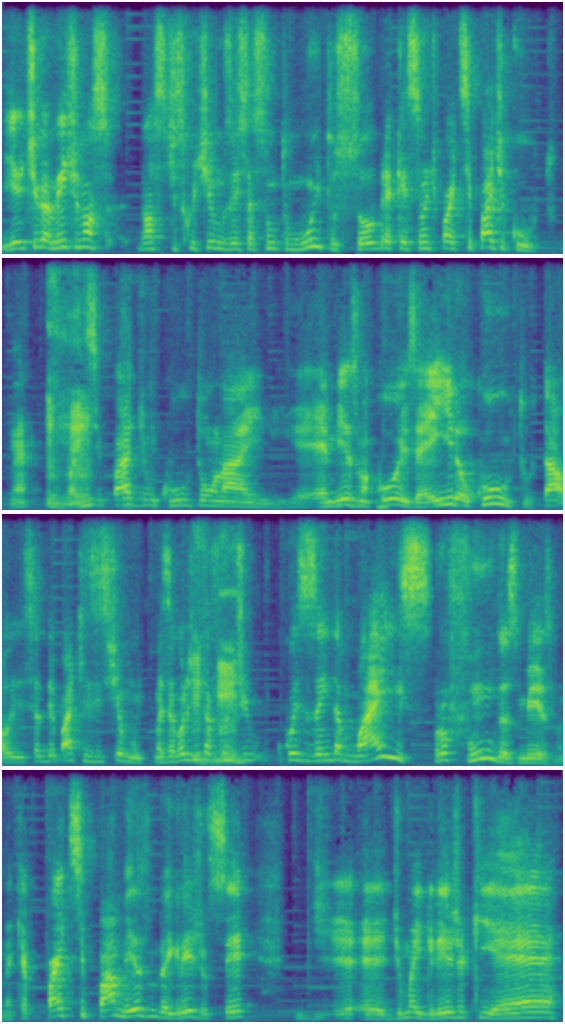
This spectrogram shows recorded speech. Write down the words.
E, antigamente nós, nós discutimos esse assunto muito sobre a questão de participar de culto, né? Uhum. Participar de um culto online é a mesma coisa, é ir ao culto, tal. Esse debate existia muito, mas agora a gente está falando uhum. de coisas ainda mais profundas mesmo, né? Que é participar mesmo da igreja, ser de, é, de uma igreja que é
